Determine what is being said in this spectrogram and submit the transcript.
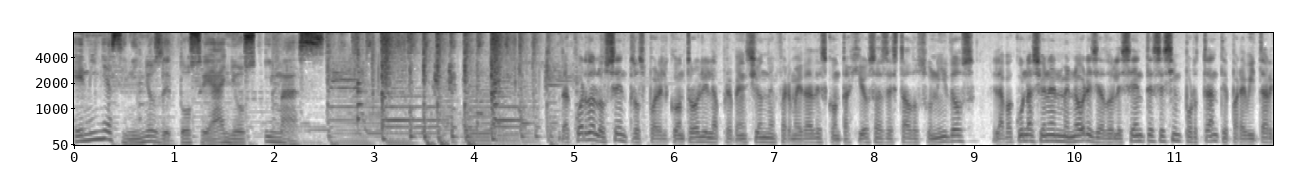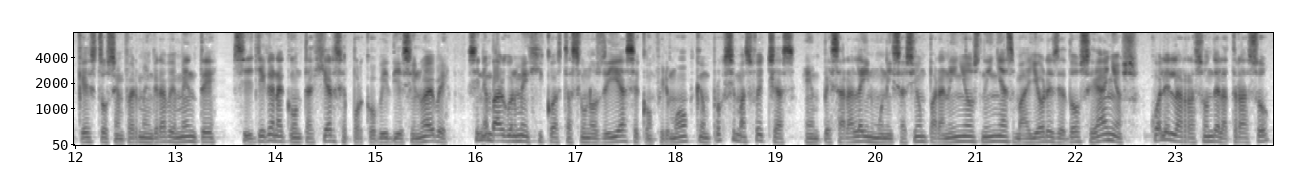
en niñas y niños de 12 años y más. De acuerdo a los Centros para el Control y la Prevención de Enfermedades Contagiosas de Estados Unidos, la vacunación en menores y adolescentes es importante para evitar que estos se enfermen gravemente si llegan a contagiarse por COVID-19. Sin embargo, en México hasta hace unos días se confirmó que en próximas fechas empezará la inmunización para niños, niñas mayores de 12 años. ¿Cuál es la razón del atraso?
